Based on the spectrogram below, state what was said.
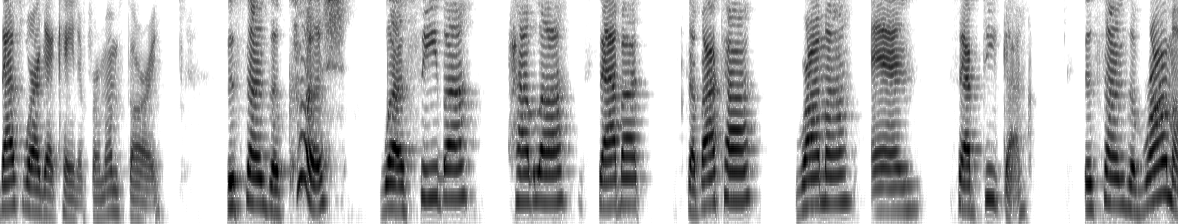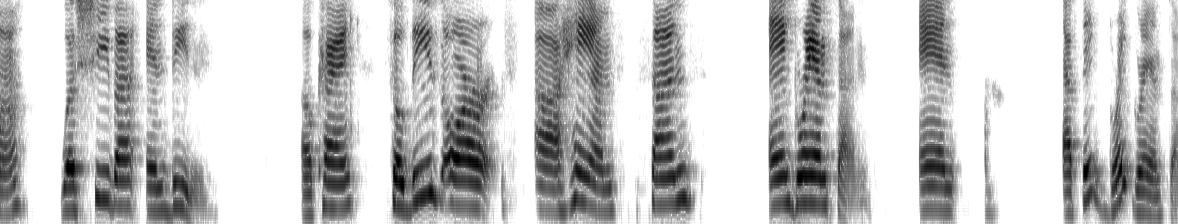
That's where I got Canaan from. I'm sorry. The sons of Cush was Seba, Havilah, Sabbath, Sabata, Rama, and Sabdika. The sons of Rama was Sheba and Dedan. Okay, so these are uh, Ham's sons and grandsons, and I think great grandsons.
